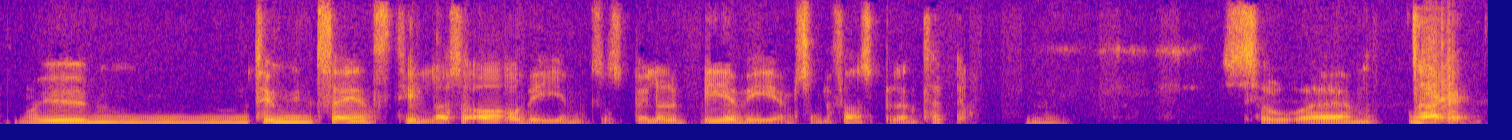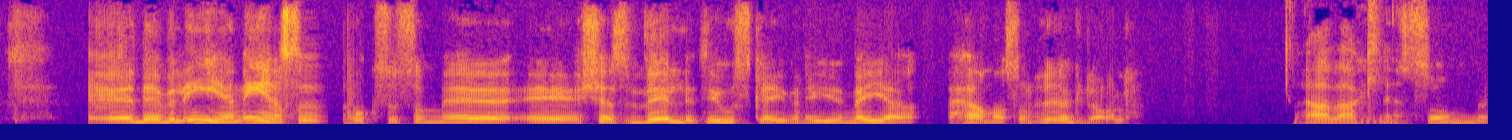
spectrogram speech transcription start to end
De ju, mm, tog inte sig ens till alltså A-VM som spelade B-VM som det fanns på den tiden. Mm. Så eh, nej. Eh, det är väl en, en som också som är, är, känns väldigt oskriven är ju Mia Hermansson Högdahl. Ja verkligen. Som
